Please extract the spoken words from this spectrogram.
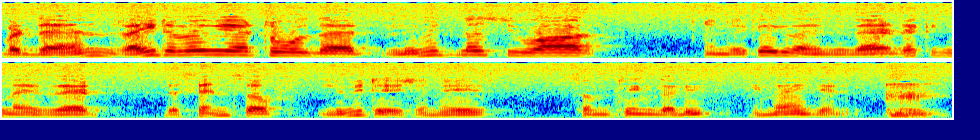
but then right away we are told that limitless you are and recognize that, recognize that the sense of limitation is something that is imagined.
